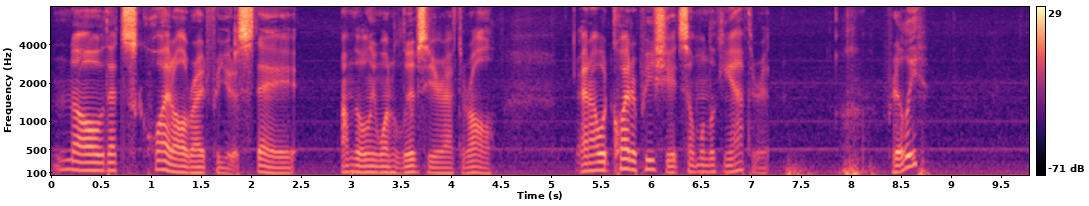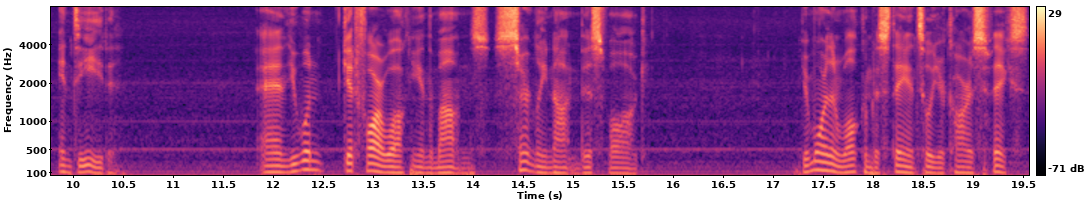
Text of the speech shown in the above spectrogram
No, that's quite alright for you to stay. I'm the only one who lives here after all. And I would quite appreciate someone looking after it. really? Indeed. And you wouldn't get far walking in the mountains. Certainly not in this fog. You're more than welcome to stay until your car is fixed.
